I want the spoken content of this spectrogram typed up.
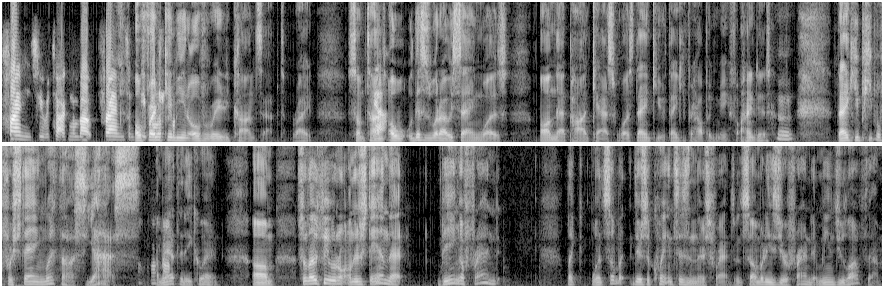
friends, you were talking about friends and Oh, friend can be an overrated concept, right? Sometimes. Yeah. Oh, this is what I was saying was on that podcast was thank you, thank you for helping me find it. Thank you, people, for staying with us. Yes, I'm Uh-huh. Anthony Quinn. Um, so those people don't understand that being a friend, like when somebody there's acquaintances and there's friends. When somebody's your friend, it means you love them.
